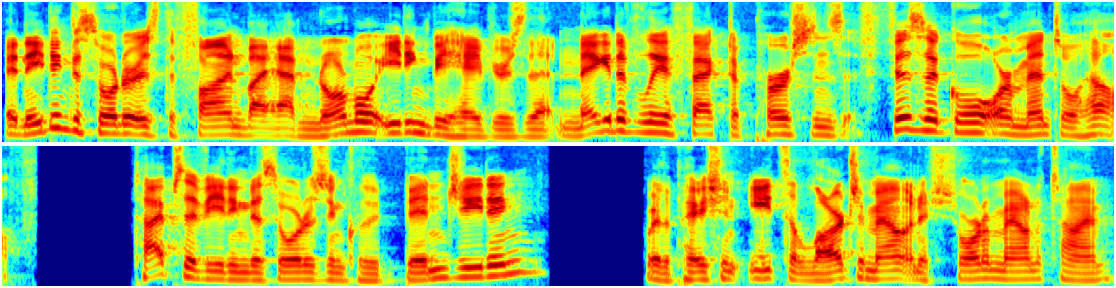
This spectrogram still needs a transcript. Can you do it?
an eating disorder is defined by abnormal eating behaviors that negatively affect a person's physical or mental health. Types of eating disorders include binge eating, where the patient eats a large amount in a short amount of time,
